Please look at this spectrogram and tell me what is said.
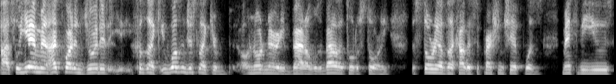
Uh, so yeah, man, I quite enjoyed it because like it wasn't just like your an ordinary battle. It was a battle that told a story. The story of like how the suppression chip was meant to be used.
